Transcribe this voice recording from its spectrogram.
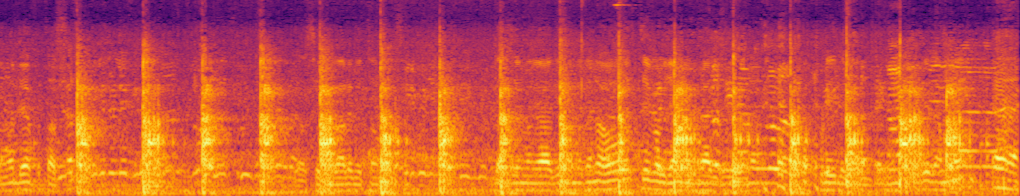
ਜਾਂ ਲਿਆ ਪਤਾ ਸੀ ਦੱਸੇ ਵਾਲੇ ਮੇਤੋਂ ਦੱਸੇ ਮੰਗਾ ਕੇ ਉਹਨੇ ਕਹਿੰਦਾ ਉਹ ਇੱਥੇ ਵਗ ਜਾ ਮੇਰਾ ਜਿਹੜਾ ਕੱਪੜੇ ਉਹਦੇ ਦਾ ਮੈਂ।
